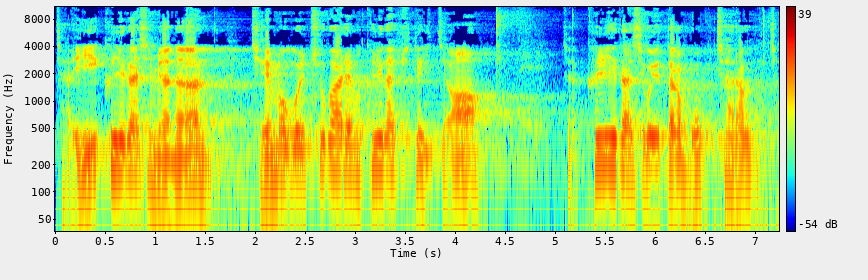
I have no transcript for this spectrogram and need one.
자, 이 클릭하시면은 제목을 추가하려면 클릭할 수도 있죠. 자, 클릭하시고 여기다가 목차라고 넣죠.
